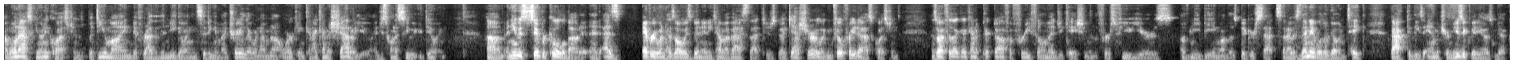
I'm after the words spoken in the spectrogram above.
I won't ask you any questions, but do you mind if rather than me going and sitting in my trailer when I'm not working, can I kind of shadow you? I just want to see what you're doing. Um, and he was super cool about it. And as everyone has always been, anytime I've asked that, to just be like, yeah, sure, like, and feel free to ask questions. And so I feel like I kind of picked off a free film education in the first few years of me being on those bigger sets that I was then able to go and take back to these amateur music videos and be like,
